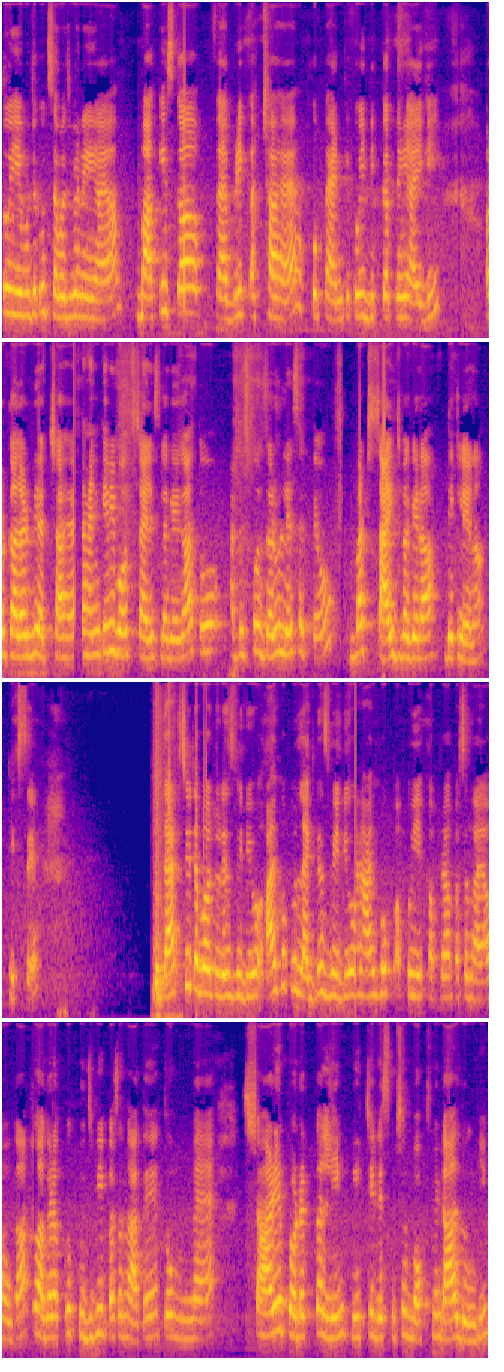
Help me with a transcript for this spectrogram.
तो ये मुझे कुछ समझ में नहीं आया। बाकी इसका फैब्रिक अच्छा है, आपको पहन के कोई दिक्कत नहीं आएगी। और कलर भी अच्छा है। पहन के भी बहुत स्टाइलिश लगेगा तो आप इसको ज़रूर ले सकते हो। बट साइज़ वगैरह देख लेना ठीक से। तो that's it about today's video I hope you like this video and I hope आपको ये कपड़ा पसंद आया होगा। तो अगर आपको कुछ भी पसंद आते हैं तो मैं सारे प्रोडक्ट का लिंक नीचे डिस्क्रिप्शन बॉक्स में डाल दूँगी।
